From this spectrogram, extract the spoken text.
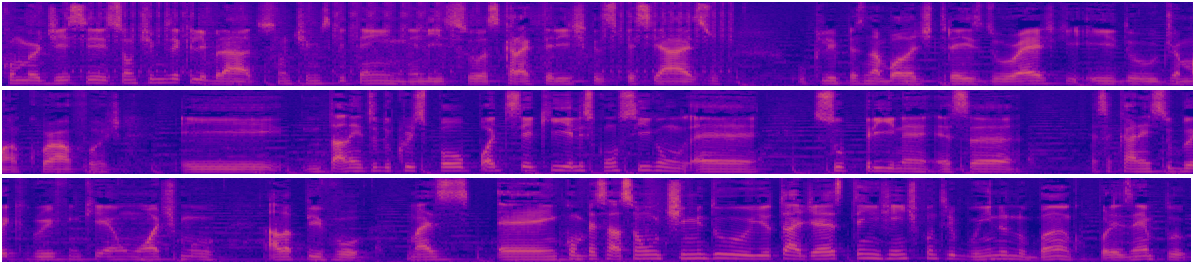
como eu disse, são times equilibrados, são times que têm ali suas características especiais. O, o Clippers na bola de três do Redick e do Jamal Crawford. E no talento do Chris Paul, pode ser que eles consigam é, suprir né, essa, essa carência do Blake Griffin, que é um ótimo ala pivô. Mas, é, em compensação, o time do Utah Jazz tem gente contribuindo no banco. Por exemplo,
